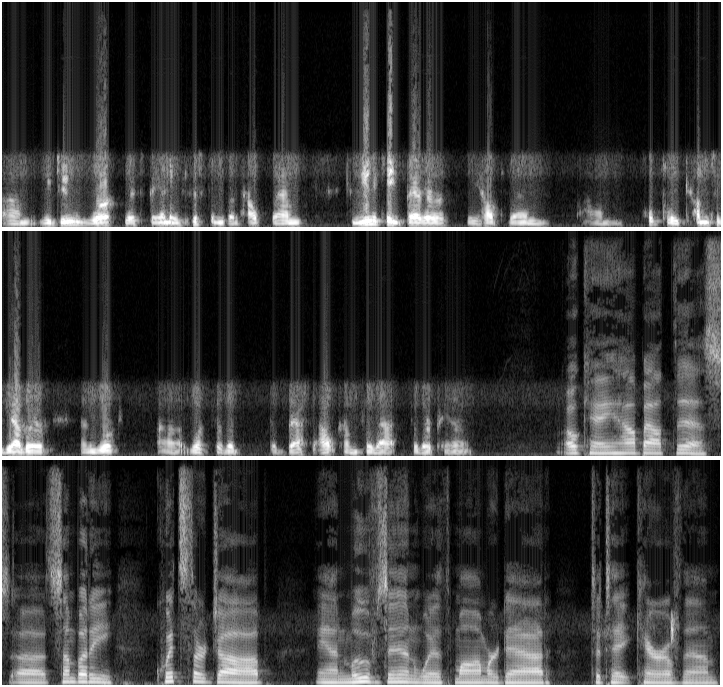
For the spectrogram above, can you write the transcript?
um, we do work with family systems and help them communicate better. We help them um, hopefully come together and work uh, work for the the best outcome for that for their parent. Okay, how about this? Uh, somebody quits their job and moves in with mom or dad to take care of them,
